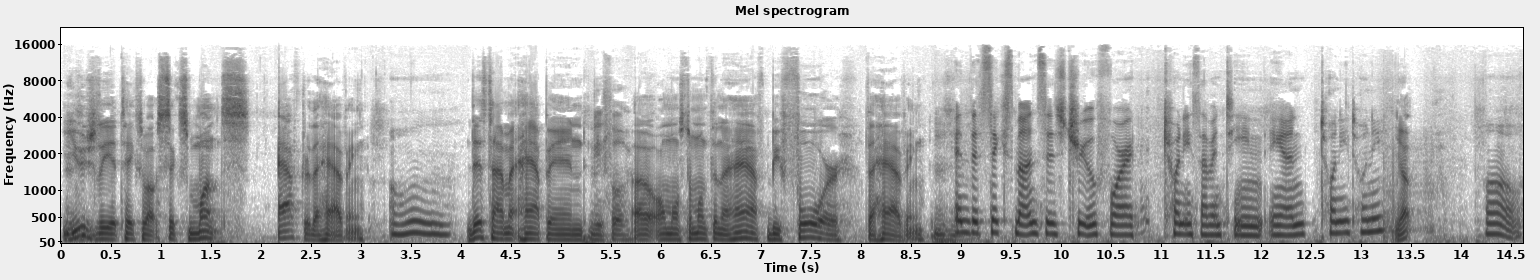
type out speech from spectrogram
Usually, it takes about six months after the halving. Oh. This time, it happened Before. uh, almost a month and a half before the halving. And the six months is true for 2017 and 2020. Yep. Oh.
